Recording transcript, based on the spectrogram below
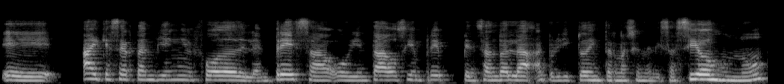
eh, hay que hacer también el FODA de la empresa, orientado siempre pensando al proyecto de internacionalización, ¿no?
